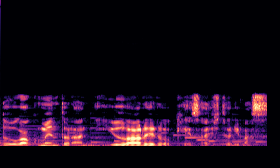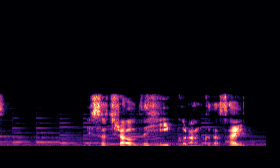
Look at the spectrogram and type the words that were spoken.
動画コメント欄に URL を掲載しております。そちらをぜひご覧ください。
